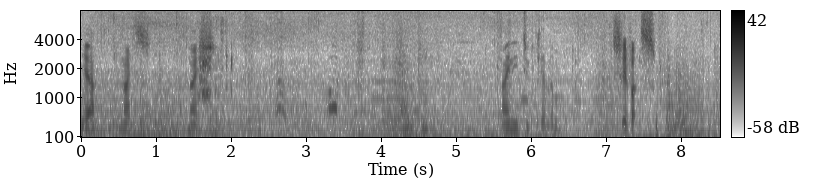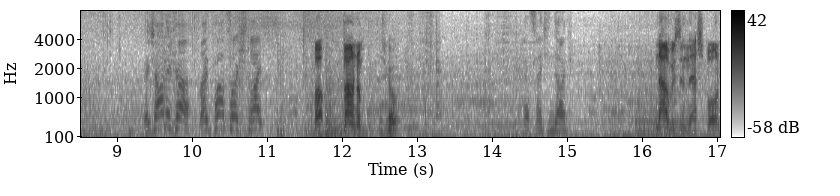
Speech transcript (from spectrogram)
Yeah, nice. Nice. I need to kill him. See if that's. Mechaniker! Mein Fahrzeug streibt! Oh, found him. Let's go. Herzlichen Dank! Now he's in their spawn.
